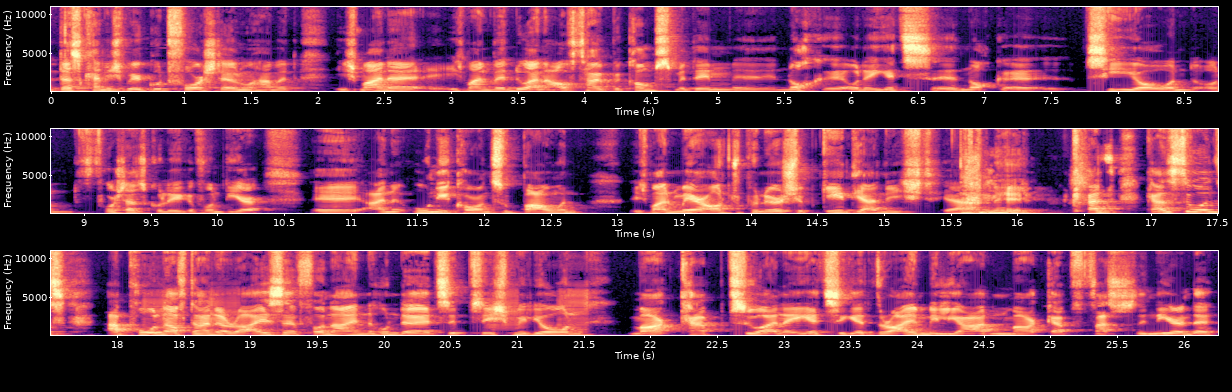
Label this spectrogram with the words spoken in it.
Das kann ich mir gut vorstellen, Mohammed. Ich meine, ich meine, wenn du einen Auftrag bekommst mit dem äh, noch äh, oder jetzt äh, noch äh, CEO und, und Vorstandskollege von dir, äh, eine Unicorn zu bauen. Ich meine, mehr Entrepreneurship geht ja nicht. Ja? nee. Kannst, kannst du uns abholen auf deiner Reise von einem 170 Millionen Marktcap zu einer jetzigen 3 Milliarden Marktcap? Faszinierende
